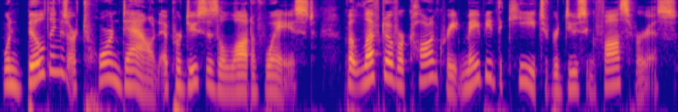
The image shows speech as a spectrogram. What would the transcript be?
When buildings are torn down, it produces a lot of waste, but leftover concrete may be the key to reducing phosphorus.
